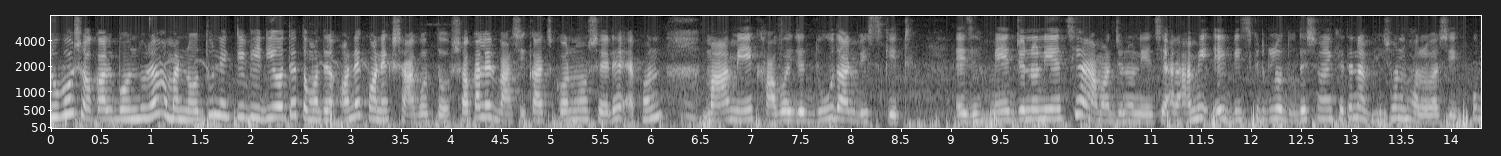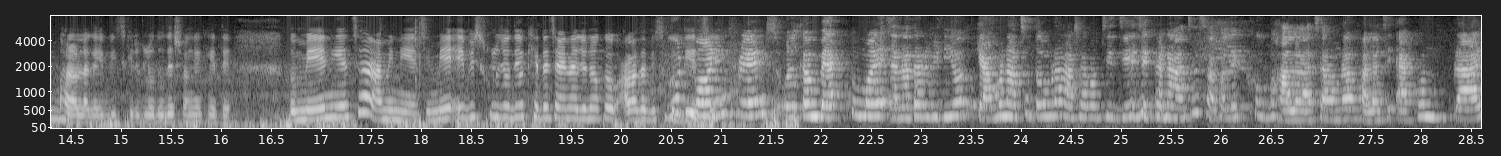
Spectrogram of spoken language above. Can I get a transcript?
শুভ সকাল বন্ধুরা। আমার নতুন একটি ভিডিওতে তোমাদের অনেক অনেক স্বাগত। সকালের বাসি কাজকর্ম সেরে এখন মা মেয়ে খাব এই যে দুধ আর বিস্কিট। এই যে মেয়ের জন্য নিয়েছি আর আমার জন্য নিয়েছি। আর আমি এই বিস্কিটগুলো দুধের সঙ্গে খেতে না ভীষণ ভালোবাসি। খুব ভালো লাগে এই বিস্কিটগুলো দুধের সঙ্গে খেতে। তো মেয়ে নিয়েছে আর আমি নিয়েছি। মেয়ে এই বিস্কুটগুলো যদিও খেতে চায় না জন্য ওকে আলাদা বিস্কুট গুড দিয়েছি। Morning friends welcome back to my another video কেমন আছো তোমরা? আশা করছি যে যেখানে আছো সকলে খুব ভালো আছে আমরা ভালো আছি। এখন প্রায়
